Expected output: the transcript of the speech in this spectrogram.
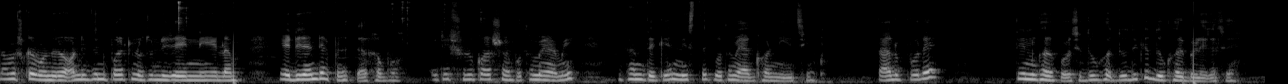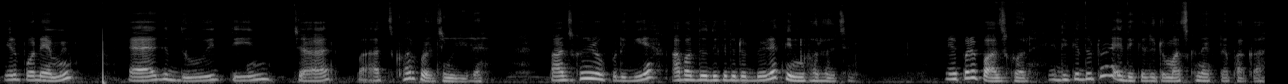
নমস্কার বন্ধুরা, অনেকদিন পর একটা নতুন ডিজাইন নিয়ে এলাম। এই ডিজাইনটি আপনাদের দেখাবো। এটি শুরু করার সময় প্রথমে আমি এখান থেকে নিচ থেকে প্রথমে এক ঘর নিয়েছি। তার উপরে তিন ঘর করেছি। দু ঘর দুদিকে দু ঘর বেড়ে গেছে। এরপরে আমি এক, দুই, তিন, চার, পাঁচ ঘর করেছি মিডিলে। পাঁচ ঘরের উপরে গিয়ে আবার দুদিকে দুটো বেড়ে তিন ঘর হয়েছে। এরপরে পাঁচ ঘর। এদিকে দুটো এদিকে দুটো, মাঝখানে একটা ফাঁকা।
